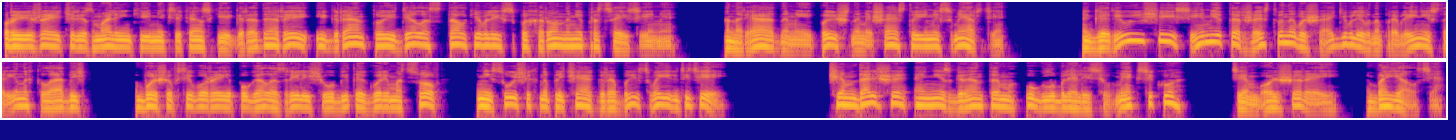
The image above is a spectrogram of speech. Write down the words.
Проезжая через маленькие мексиканские города, Рэй и Грант то и дело сталкивались с похоронными процессиями, нарядными и пышными шествиями смерти. Горюющие семьи торжественно вышагивали в направлении старинных кладбищ. Больше всего Рэя пугало зрелище убитых горем отцов, несущих на плечах гробы своих детей. Чем дальше они с Грантом углублялись в Мексику, тем больше Рэй боялся.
